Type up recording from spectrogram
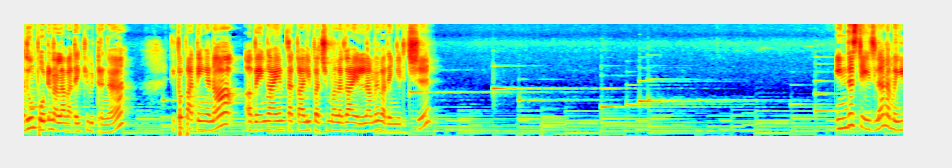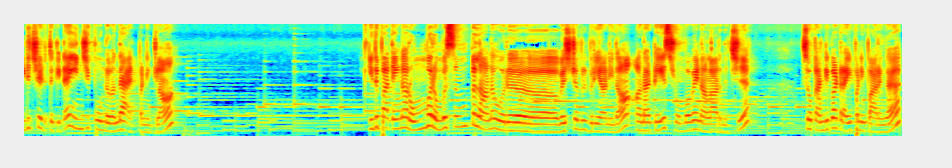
அதுவும் போட்டு நல்லா வதக்கி விட்டுருங்க. இப்போ பார்த்தீங்கன்னா வெங்காயம் தக்காளி பச்சை மிளகாய் எல்லாமே வதங்கிடுச்சு. இந்த ஸ்டேஜில் நம்ம இடித்து எடுத்துக்கிட்ட இஞ்சி பூண்டு வந்து ஆட் பண்ணிக்கலாம். இது பார்த்தீங்கன்னா ரொம்ப ரொம்ப சிம்பிளான ஒரு வெஜிடபிள் பிரியாணி தான். ஆனால் டேஸ்ட் ரொம்பவே நல்லா இருந்துச்சு. ஸோ கண்டிப்பாக ட்ரை பண்ணி பாருங்கள்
